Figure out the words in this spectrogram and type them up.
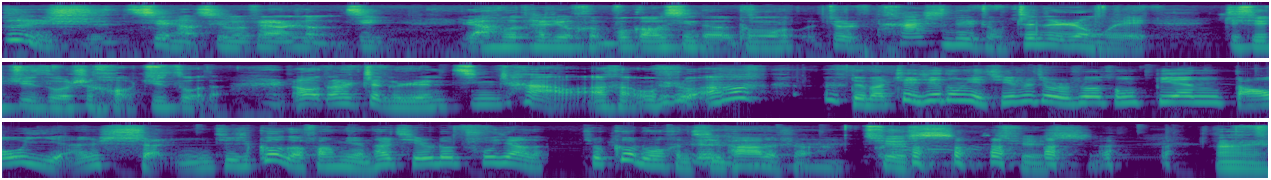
顿时现场气氛非常冷静，然后他就很不高兴的跟我，就是他是那种真的认为。这些剧作是好剧作的，然后我当时整个人惊诧了啊！我说啊，对吧？这些东西其实就是说，从编导演审就是各个方面，它其实都出现了就各种很奇葩的事儿。确实，确实。哎，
